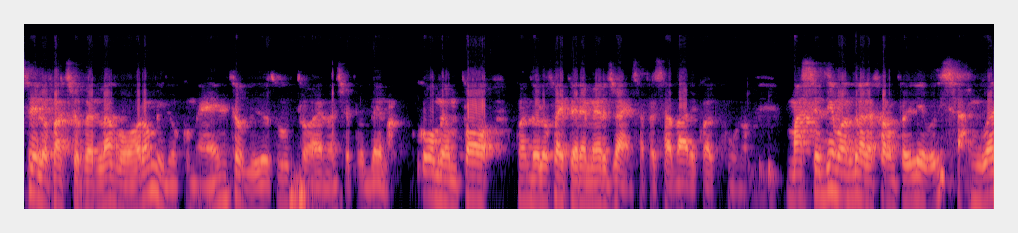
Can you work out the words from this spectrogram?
se lo faccio per lavoro, mi documento, vedo tutto e non c'è problema, come un po' quando lo fai per emergenza, per salvare qualcuno. Ma se devo andare a fare un prelievo di sangue,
